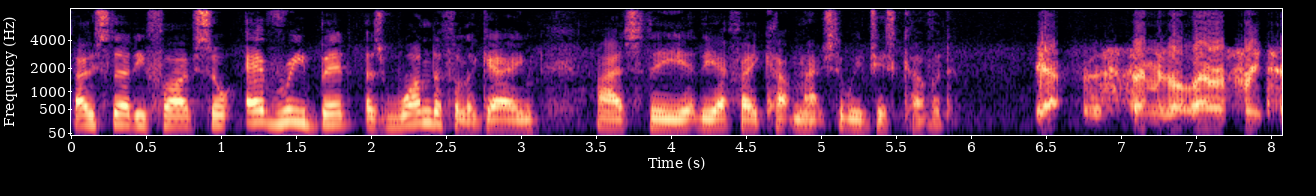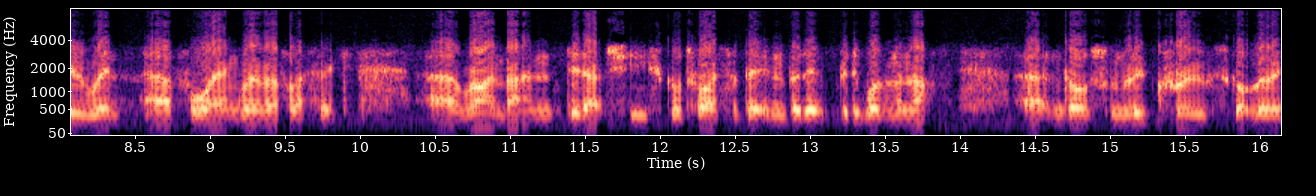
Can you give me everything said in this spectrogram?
those 35 saw every bit as wonderful a game as the the FA Cup match that we've just covered. Yeah, the same result there, a 3-2 win uh, for Hengrove Athletic. Uh, Ryan Batten did actually score twice for Bitton, but it, but it wasn't enough uh, and goals from Luke Crew, Scott Lewis,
